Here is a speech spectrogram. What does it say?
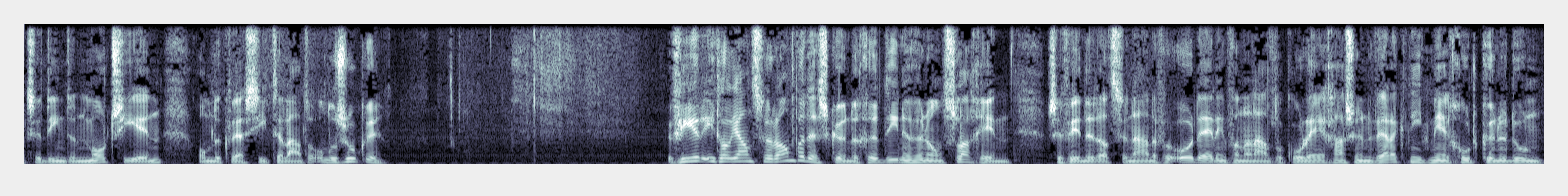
Ze dient een motie in om de kwestie te laten onderzoeken. Vier Italiaanse rampendeskundigen dienen hun ontslag in. Ze vinden dat ze na de veroordeling van een aantal collega's hun werk niet meer goed kunnen doen.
